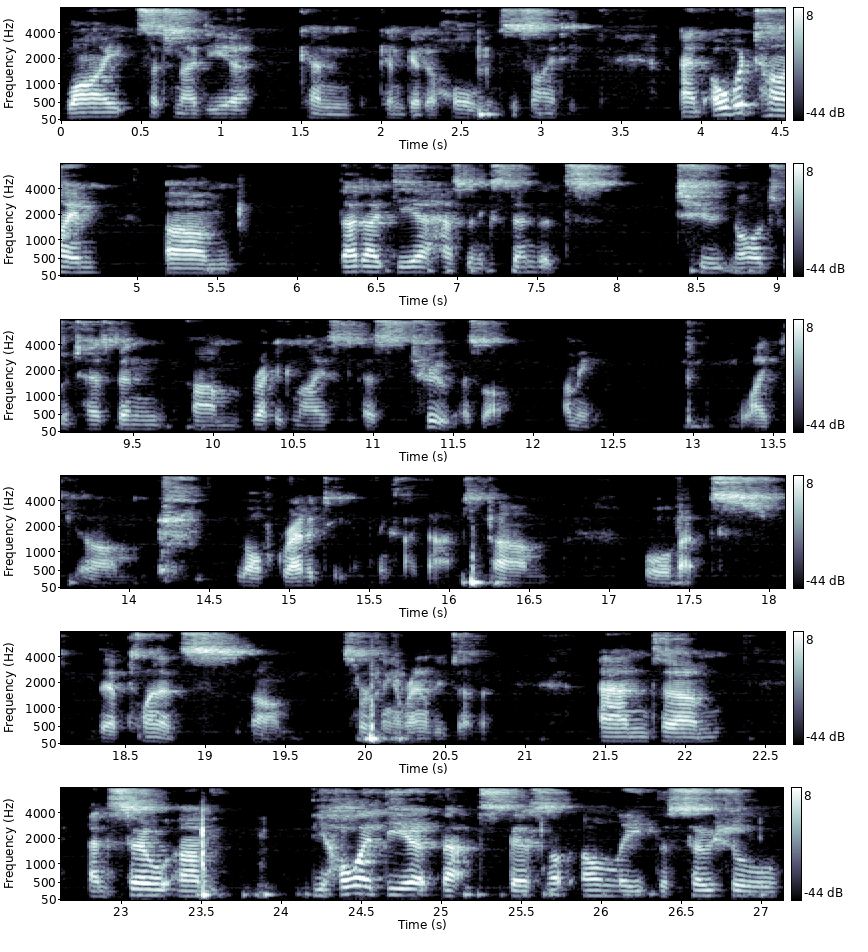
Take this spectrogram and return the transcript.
why such an idea can, can get a hold in society. And over time, um, that idea has been extended to knowledge which has been um, recognized as true as well. I mean, like um, law of gravity and things like that, um, or that there are planets um, circling around each other. And, um, and so the whole idea that there's not only the social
